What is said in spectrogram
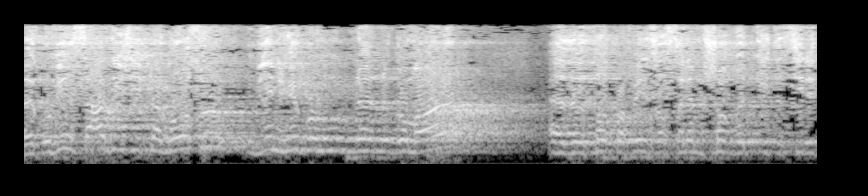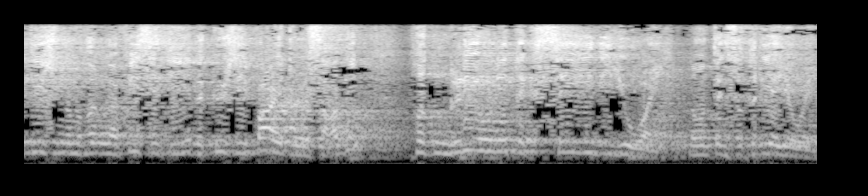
Dhe kur vjen Sa'di i plagosur, vjen hipur në një gomar, edhe thot profeti sallallahu alajhi wasallam shokëve të tij të cilët ishin domethënë nga fisi i tij dhe ky ishte i pari i tyre Sa'di, thot ngrihuni tek Sejidi juaj, domethënë tek zotëria juaj,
